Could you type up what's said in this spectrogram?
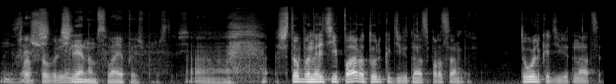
Не хорошо знаю, время. Членом свайпаешь просто. А, чтобы найти пару, только 19%. Только 19%.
